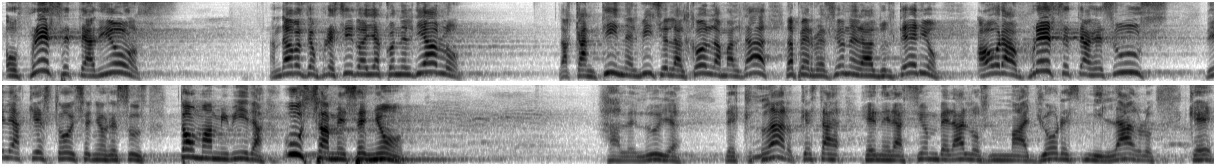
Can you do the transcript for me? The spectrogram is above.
ofrécete a Dios. Andabas de ofrecido allá con el diablo. La cantina, el vicio, el alcohol, la maldad, la perversión, el adulterio. Ahora ofrécete a Jesús. Dile, aquí estoy, Señor Jesús. Toma mi vida. Úsame, Señor. Aleluya. Declaro que esta generación verá los mayores milagros que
